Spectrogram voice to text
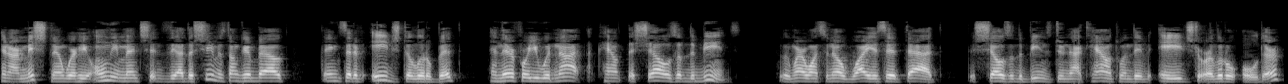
In our Mishnah, where he only mentions the adashim, is talking about things that have aged a little bit, and therefore you would not count the shells of the beans. So the Gemara wants to know why is it that the shells of the beans do not count when they've aged or a little older.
